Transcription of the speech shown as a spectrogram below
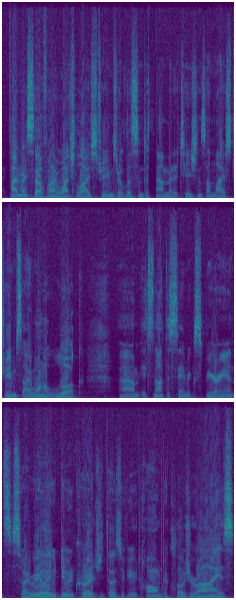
I find myself when I watch live streams or listen to sound meditations on live streams, I want to look um, it's not the same experience. So I really do encourage those of you at home to close your eyes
